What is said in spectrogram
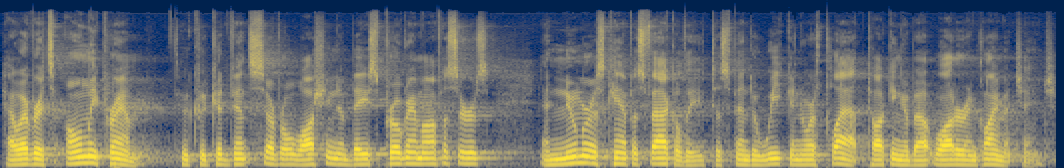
However, it's only Prem who could convince several Washington based program officers and numerous campus faculty to spend a week in North Platte talking about water and climate change.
